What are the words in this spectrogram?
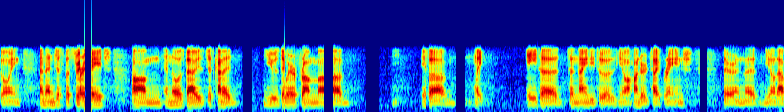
going. And then just the straight RH um, and those values just kind of used anywhere from uh, uh, like 8 to, to 90 to you know 100 type range there, and the you know that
